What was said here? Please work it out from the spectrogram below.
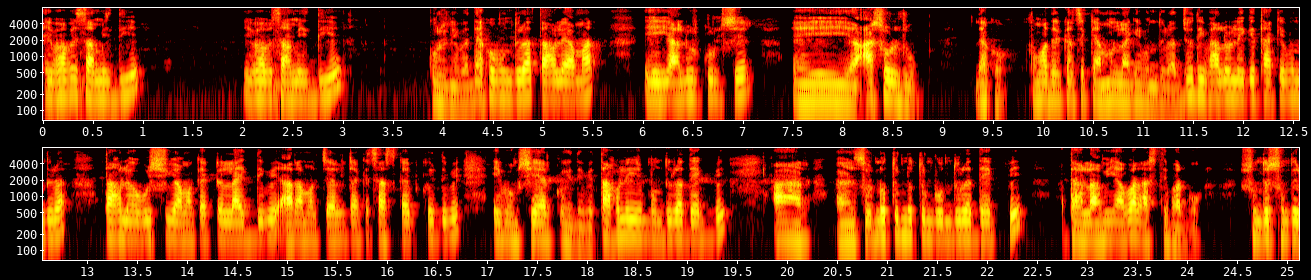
এভাবে চামিচ দিয়ে, এভাবে চামিচ দিয়ে করে নেবে। দেখো বন্ধুরা, তাহলে আমার এই আলুর কুলসের এই আসল রূপ। দেখো। তোমাদের কাছে কেমন লাগে বন্ধুরা? যদি ভালো লেগে থাকে বন্ধুরা, তাহলে অবশ্যই আমাকে একটা লাইক দেবে আর আমার চ্যানেলটাকে সাবস্ক্রাইব করে দেবে এবং শেয়ার করে দেবে। তাহলে বন্ধুরা দেখবে আর নতুন নতুন বন্ধুরা দেখবে, তাহলে আমি আবার আসতে পারব সুন্দর সুন্দর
